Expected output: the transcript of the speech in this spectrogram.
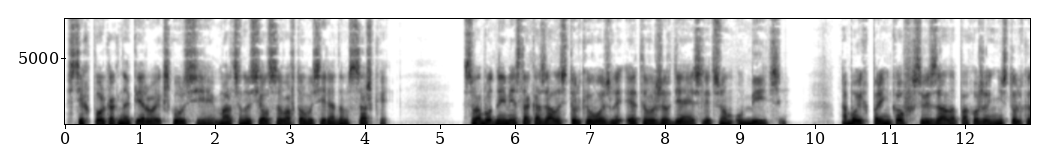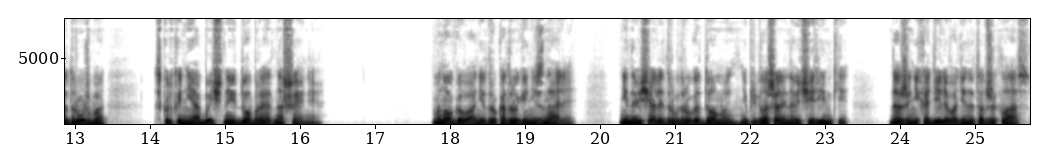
С тех пор, как на первой экскурсии Мартин уселся в автобусе рядом с Сашкой, свободное место оказалось только возле этого жердяя с лицом убийцы. Обоих пареньков связала, похоже, не столько дружба, сколько необычные добрые отношения. Многого они друг о друге не знали, не навещали друг друга дома, не приглашали на вечеринки, даже не ходили в один и тот же класс.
